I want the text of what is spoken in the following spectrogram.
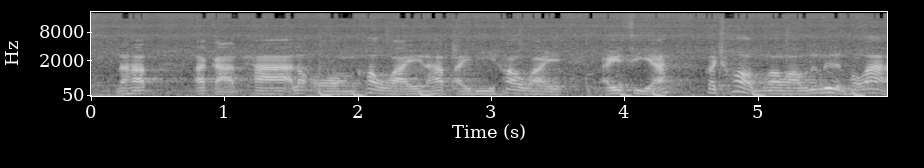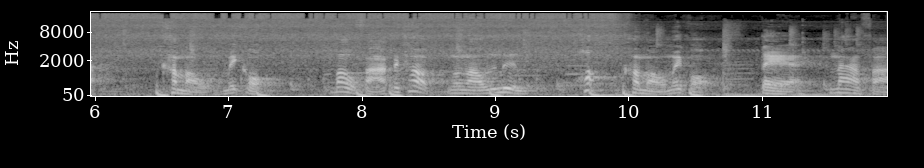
ๆนะครับ อากาศพาละอองเข้าไวนะครับไอดีเข้าไวไอเสียก็ชอบเงาเงาลื่นๆ เพราะว่าขมเมาไม่เกาะ เบ้าฝาก็ชอบเงาเงาลื่นๆ เพราะขมเมาไม่เกาะ แต่หน้าฝา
